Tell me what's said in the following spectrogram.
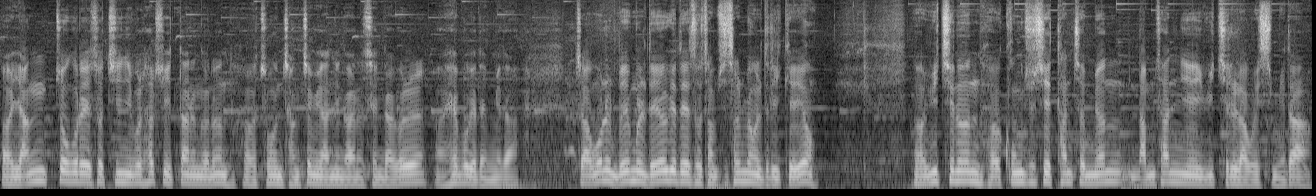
어, 양쪽으로 해서 진입을 할 수 있다는 것은 어, 좋은 장점이 아닌가 하는 생각을 어, 해보게 됩니다. 자 오늘 매물 내역에 대해서 잠시 설명을 드릴게요. 어, 위치는 어, 공주시 탄천면 남산리에 위치를 하고 있습니다.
